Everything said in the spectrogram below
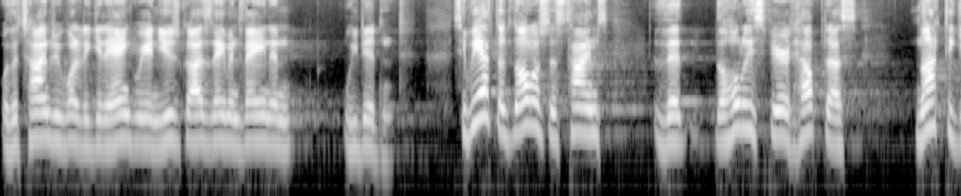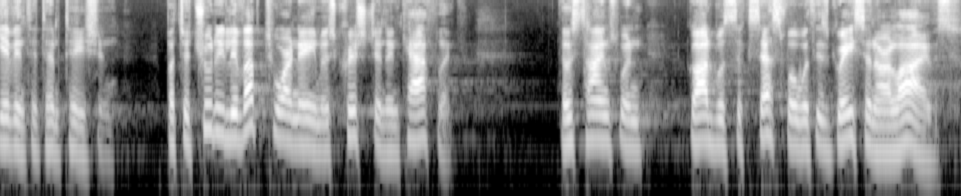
Or the times we wanted to get angry and use God's name in vain and we didn't. See, we have to acknowledge those times that the Holy Spirit helped us not to give in to temptation, but to truly live up to our name as Christian and Catholic. Those times when God was successful with His grace in our lives.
